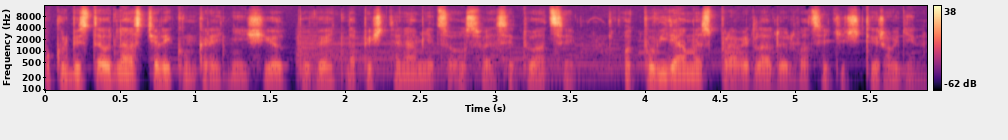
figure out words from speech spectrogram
Pokud byste od nás chtěli konkrétnější odpověď, napište nám něco o své situaci. Odpovídáme z pravidla do 24 hodin.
